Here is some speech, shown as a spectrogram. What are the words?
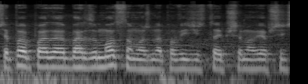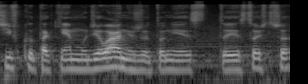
Przepopada bardzo mocno, można powiedzieć, tutaj przemawia przeciwko takiemu działaniu, że to nie jest, to jest coś, co,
